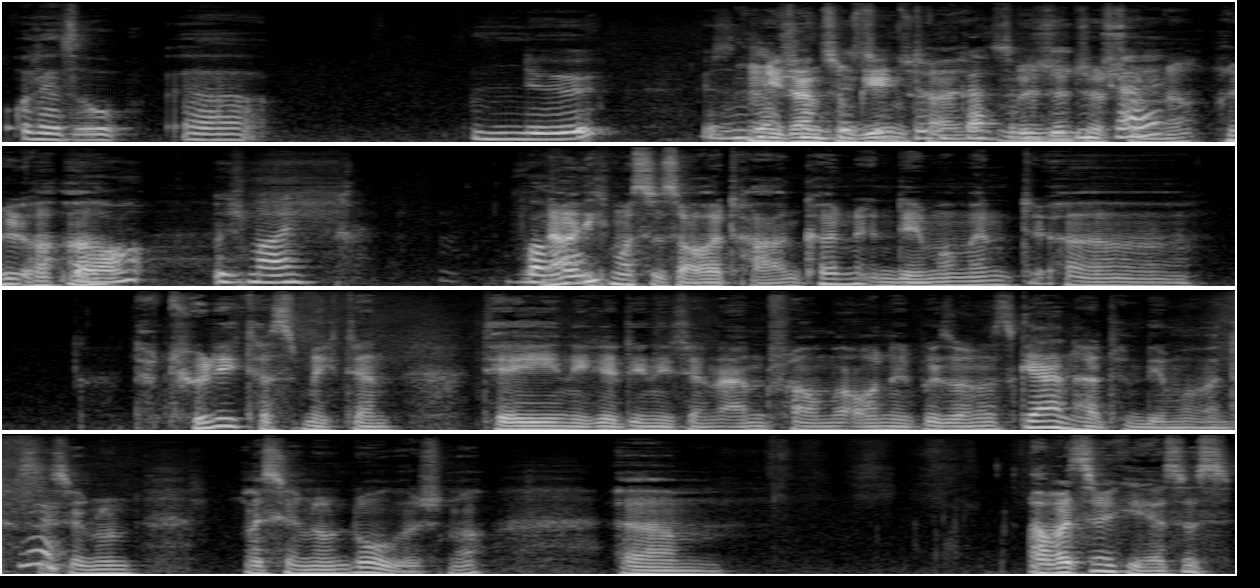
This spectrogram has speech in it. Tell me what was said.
oder so. Äh, nö. Wir sind Nee, ja ganz im Gegenteil. Ganz im Wir sind ja schon, Gegenteil. ne? Ja. Ja, ich meine, warum? Na, ich muss es auch ertragen können in dem Moment. Äh, natürlich, dass mich dann derjenige, den ich dann anfraume, auch nicht besonders gern hat in dem Moment. Das Ja. ist ja nun, ist ja nun logisch, ne? Ähm, aber es ist wirklich, es ist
